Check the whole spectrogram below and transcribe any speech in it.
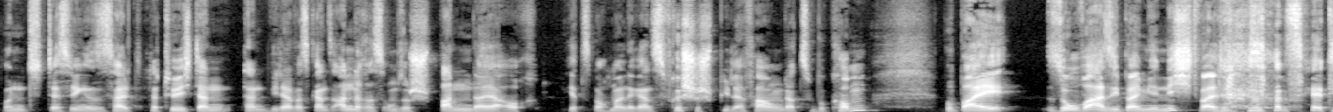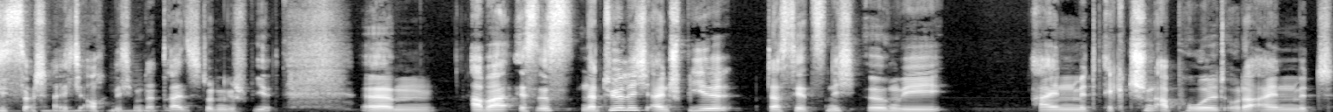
Und deswegen ist es halt natürlich dann, dann wieder was ganz anderes. Umso spannender ja auch jetzt nochmal eine ganz frische Spielerfahrung dazu bekommen. Wobei, so war sie bei mir nicht, weil sonst hätte ich es wahrscheinlich auch nicht 130 Stunden gespielt. Ähm, aber es ist natürlich ein Spiel, das jetzt nicht irgendwie einen mit Action abholt oder einen mit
